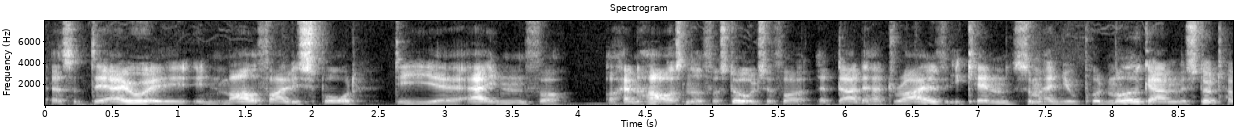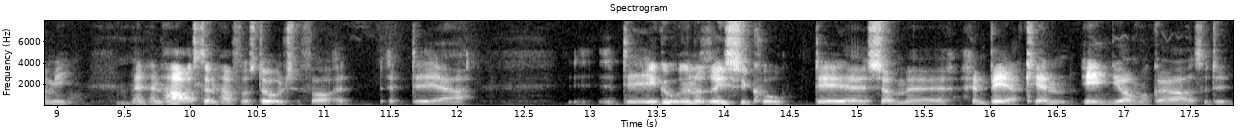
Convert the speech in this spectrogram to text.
altså, det er jo øh, en meget farlig sport, de øh, er indenfor, og han har også noget forståelse for, at der er det her drive i Ken, som han jo på en måde gerne vil støtte ham i, men han har også den her forståelse for, at, at det er det er ikke uden risiko, det øh, som øh, han beder Ken egentlig om at gøre. Altså det,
